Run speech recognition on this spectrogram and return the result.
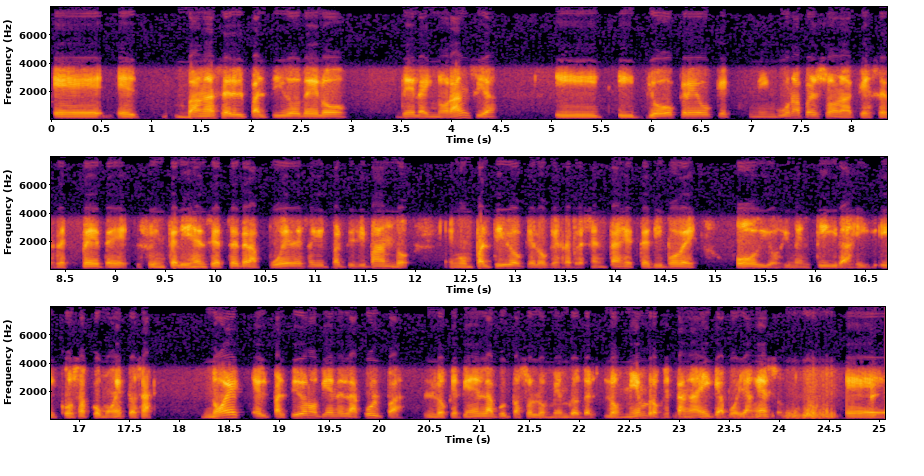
eh, eh, van a ser el partido de los de la ignorancia y, y yo creo que ninguna persona que se respete su inteligencia, etcétera, puede seguir participando en un partido que lo que representa es este tipo de odios y mentiras y, y cosas como esta. O sea, no es el partido no tiene la culpa, los que tienen la culpa son los miembros de, los miembros que están ahí que apoyan eso. Eh,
